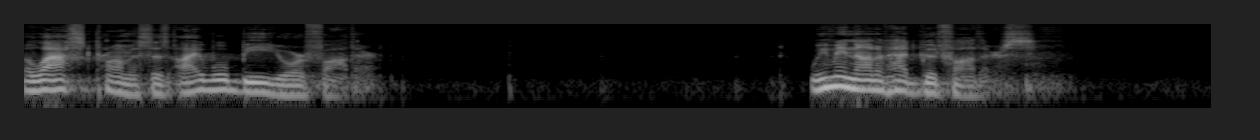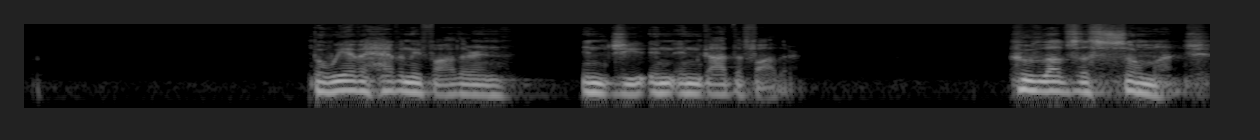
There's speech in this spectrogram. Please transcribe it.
The last promise is, I will be your father. We may not have had good fathers, but we have a heavenly father and in, G, in, in God the Father, who loves us so much,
